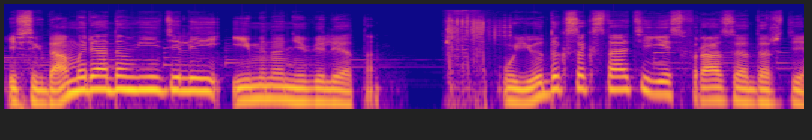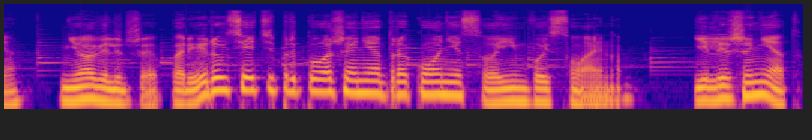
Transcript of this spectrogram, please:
И всегда мы рядом видели именно Невилета. У Юдекса, кстати, есть фразы о дожде. Невелит же парирует все эти предположения о драконе своим войслайном. Или же нет?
